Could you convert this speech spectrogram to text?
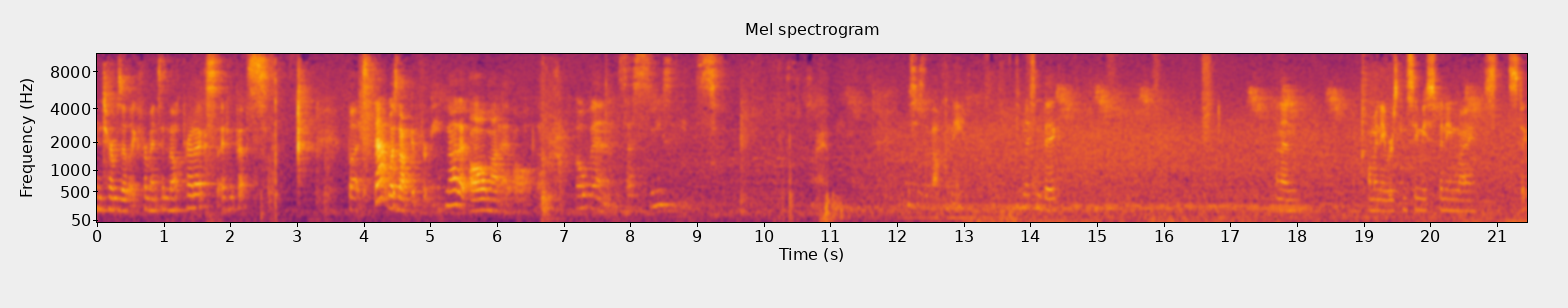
in terms of like fermented milk products. I think that's but that was not good for me. Not at all, not at all. Open sesame seeds. All right, this is the balcony. It's nice and big. And then all my neighbors can see me spinning my stick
